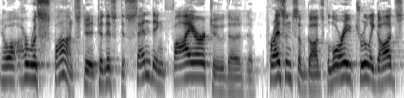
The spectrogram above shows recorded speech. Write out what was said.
You know, our response to, to this descending fire, to the, the presence of God's glory, truly God's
